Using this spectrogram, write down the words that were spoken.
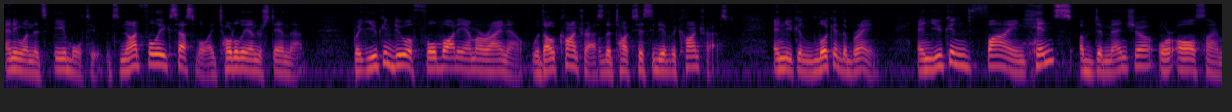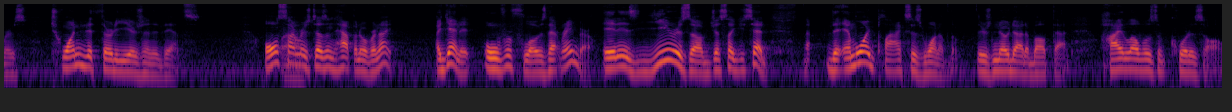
anyone that's able to. It's not fully accessible, I totally understand that. But you can do a full body MRI now without contrast, the toxicity of the contrast, and you can look at the brain. And you can find hints of dementia or Alzheimer's 20 to 30 years in advance. Alzheimer's doesn't happen overnight. Again, it overflows that rain barrel. It is years of, just like you said, the amyloid plaques is one of them. There's no doubt about that. High levels of cortisol,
